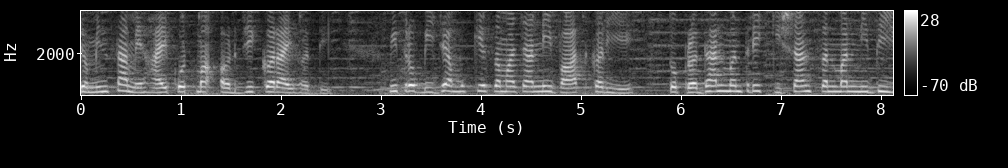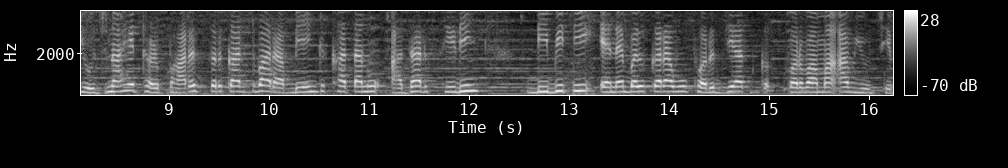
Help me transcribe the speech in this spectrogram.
જમીન સામે હાઈકોર્ટમાં અરજી કરાઈ હતી. મિત્રો, બીજા મુખ્ય સમાચારની વાત કરીએ તો પ્રધાનમંત્રી કિસાન સન્માન નિધિ યોજના હેઠળ ભારત સરકાર દ્વારા બેંક ખાતાનું આધાર સીડિંગ, ડીબીટી એનેબલ કરાવવું ફરજિયાત કરવામાં આવ્યું છે.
